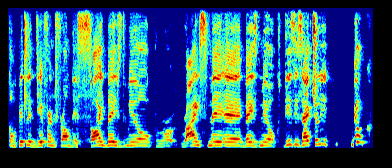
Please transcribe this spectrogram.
completely different from the soy-based milk, rice-based milk. This is actually milk.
